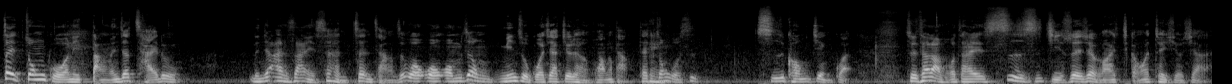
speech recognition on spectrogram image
在中国，你挡人家财路，人家暗杀你是很正常。我我我们这种民主国家觉得很荒唐，在中国是司空见惯，所以他老婆才四十几岁就赶快赶快退休下来。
